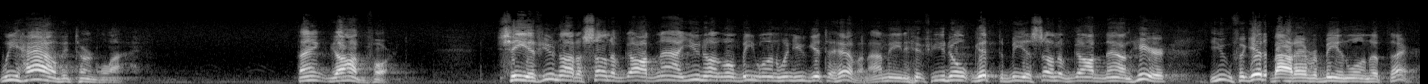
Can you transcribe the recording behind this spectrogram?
We have eternal life. Thank God for it. See, if you're not a son of God now, you're not going to be one when you get to heaven. I mean, if you don't get to be a son of God down here, you can forget about ever being one up there.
